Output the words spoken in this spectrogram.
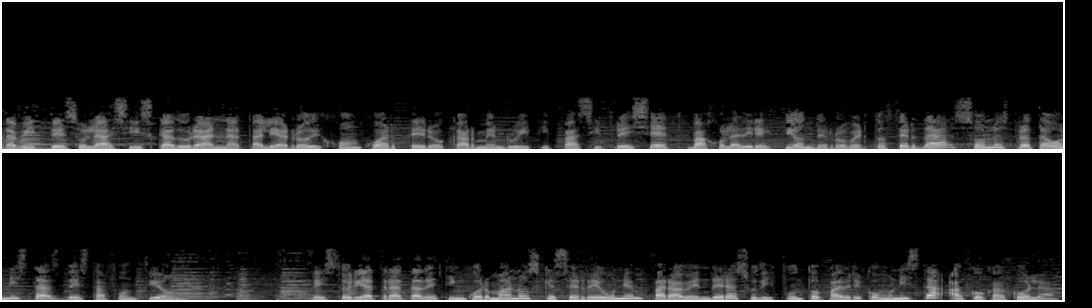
David de Isca Durán, Natalia Roy, Juan Cuartero, Carmen Ruiz y Pasi Freixet, bajo la dirección de Roberto Cerdá, son los protagonistas de esta función. La historia trata de cinco hermanos que se reúnen para vender a su difunto padre comunista a Coca-Cola.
